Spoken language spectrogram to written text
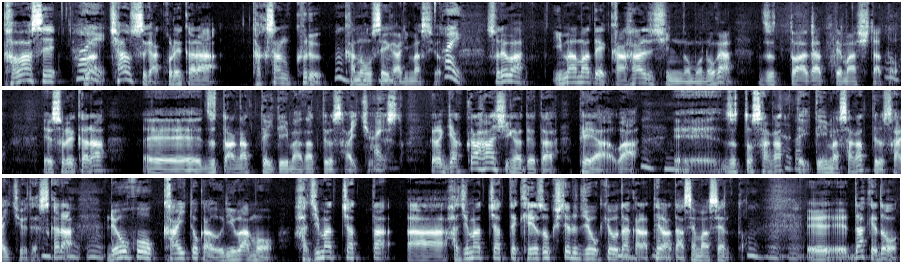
為替はチャンスがこれからたくさん来る可能性がありますよ。それは今まで下半身のものがずっと上がってましたと。うん、それからえー、ずっと上がっていて今上がってる最中ですと。はい、から逆下半身が出たペアは、うんうん、えー、ずっと下がっていて今下がってる最中ですから、うんうんうん、両方買いとか売りはもう始まっちゃったあ始まっちゃって継続してる状況だから手は出せませんと。うんうん、えー、だけど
